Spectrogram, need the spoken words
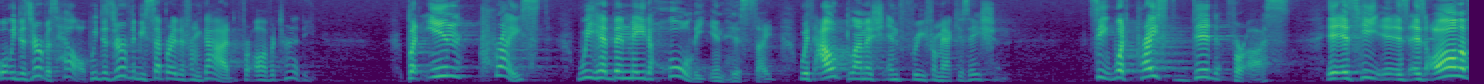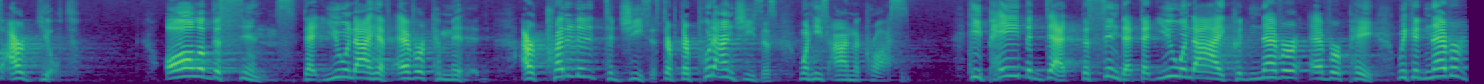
What we deserve is hell. We deserve to be separated from God for all of eternity. But in Christ, we have been made holy in His sight, without blemish and free from accusation. See, what Christ did for us is, he, is, is all of our guilt, all of the sins that you and I have ever committed, are credited to Jesus. They're, they're put on Jesus when he's on the cross. He paid the debt, the sin debt that you and I could never, ever pay. We could never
